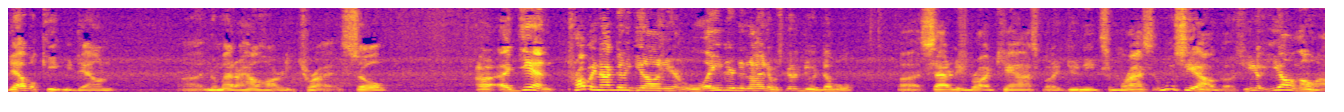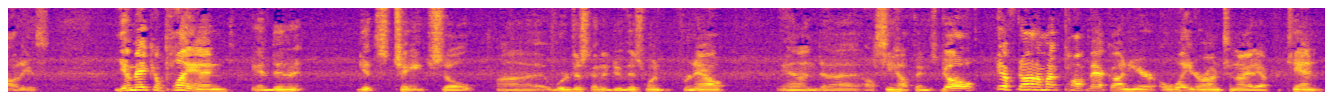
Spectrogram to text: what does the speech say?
devil keep me down, uh, no matter how hard he tries. So, uh, again, probably not going to get on here later tonight. I was going to do a double uh, Saturday broadcast, but I do need some rest. We'll see how it goes. You, y'all know how it is. You make a plan, and then it gets changed. So uh, we're just going to do this one for now, and uh, I'll see how things go. If not, I might pop back on here later on tonight after 10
